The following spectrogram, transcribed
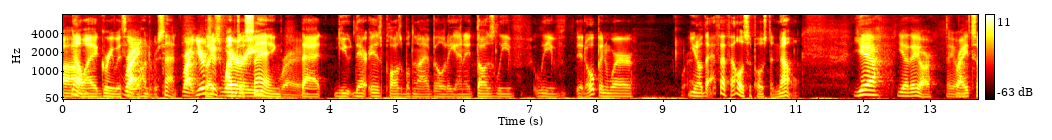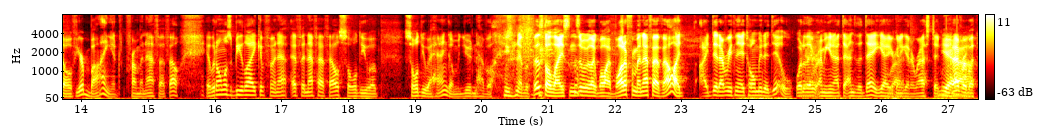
Um, no, I agree with right. you 100. percent Right, you're But just I'm just saying right. that you there is plausible deniability, and it does leave leave it open where, you know, the FFL is supposed to know, Yeah, yeah, they are. They are. right? So if you're buying it from an FFL, it would almost be like if an F- if an FFL sold you a sold you a handgun and you didn't have a you didn't have a pistol license. It would be like, well, I bought it from an FFL. I I did everything they told me to do. What do they? I mean, at the end of the day, yeah, you're gonna get arrested, Yeah. whatever. But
